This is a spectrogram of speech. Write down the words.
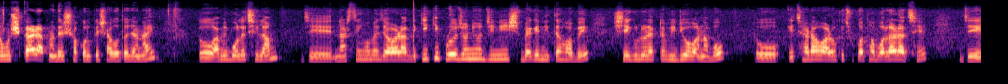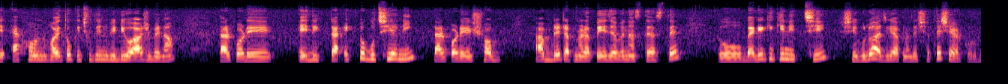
নমস্কার, আপনাদের সকলকে স্বাগত জানাই। তো আমি বলেছিলাম যে নার্সিংহোমে যাওয়ার আগে কি কি প্রয়োজনীয় জিনিস ব্যাগে নিতে হবে সেগুলোর একটা ভিডিও বানাবো। তো এছাড়াও আরও কিছু কথা বলার আছে যে এখন হয়তো কিছুদিন ভিডিও আসবে না। তারপরে এই দিকটা একটু গুছিয়ে নিই, তারপরে সব আপডেট আপনারা পেয়ে যাবেন আস্তে আস্তে। তো ব্যাগে কি কি নিচ্ছি সেগুলো আজকে আপনাদের সাথে শেয়ার করব।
